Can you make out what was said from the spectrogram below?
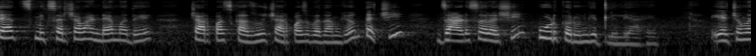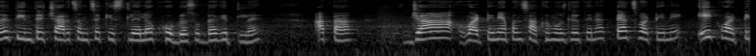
त्याच मिक्सरच्या भांड्यामध्ये चार पाच काजू चार पाच बदाम घेऊन त्याची जाडसर अशी पूड करून घेतलेली आहे. याच्यामध्ये तीन ते चार चमचे किसलेलं खोबरंसुद्धा घेतलं आहे आता ज्या वाटीने आपण साखर मोजली होती ना त्याच वाटीने एक वाटी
